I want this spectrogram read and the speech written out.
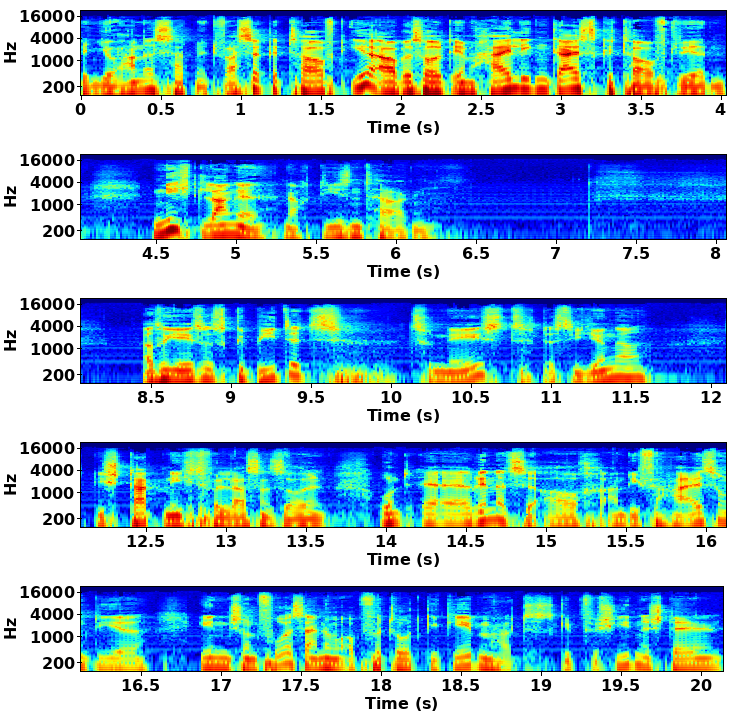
Denn Johannes hat mit Wasser getauft, ihr aber sollt im Heiligen Geist getauft werden nicht lange nach diesen Tagen. Also Jesus gebietet zunächst, dass die Jünger die Stadt nicht verlassen sollen. Und er erinnert sie auch an die Verheißung, die er ihnen schon vor seinem Opfertod gegeben hat. Es gibt verschiedene Stellen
